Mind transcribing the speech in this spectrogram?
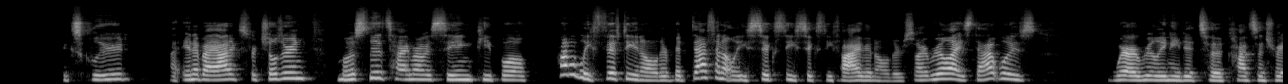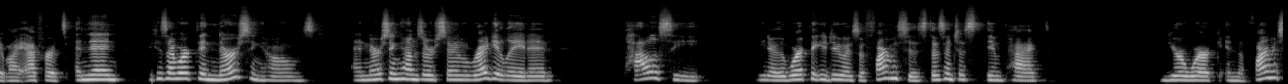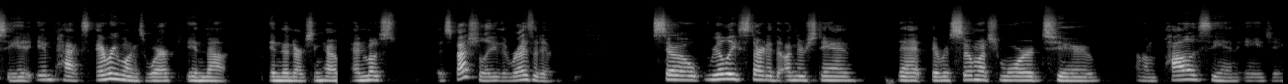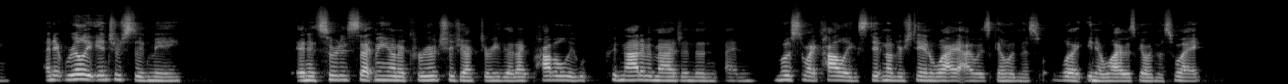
exclude uh, antibiotics for children, most of the time I was seeing people probably 50 and older, but definitely 60, 65 and older. So I realized that was where I really needed to concentrate my efforts. And then because I worked in nursing homes, and nursing homes are so regulated, policy, you know, the work that you do as a pharmacist doesn't just impact your work in the pharmacy, it impacts everyone's work in the in the nursing home and most especially the resident. So really started to understand that there was so much more to um, policy and aging. And it really interested me. And it sort of set me on a career trajectory that I probably could not have imagined and, and most of my colleagues didn't understand why I was going this way, you know, why I was going this way.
